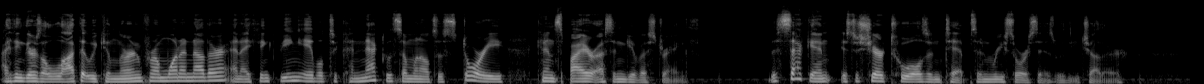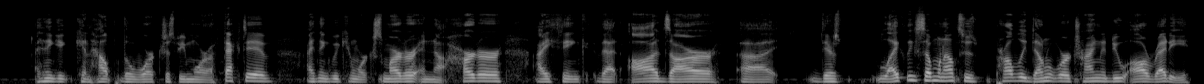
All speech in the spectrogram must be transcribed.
I think there's a lot that we can learn from one another, and I think being able to connect with someone else's story can inspire us and give us strength. The second is to share tools and tips and resources with each other. I think it can help the work just be more effective. I think we can work smarter and not harder. I think that odds are uh, there's likely someone else who's probably done what we're trying to do already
